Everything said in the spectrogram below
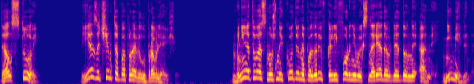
Толстой. Я зачем-то поправил управляющего. Мне от вас нужны коды на подрыв калифорниевых снарядов для Донны Анны. Немедленно.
